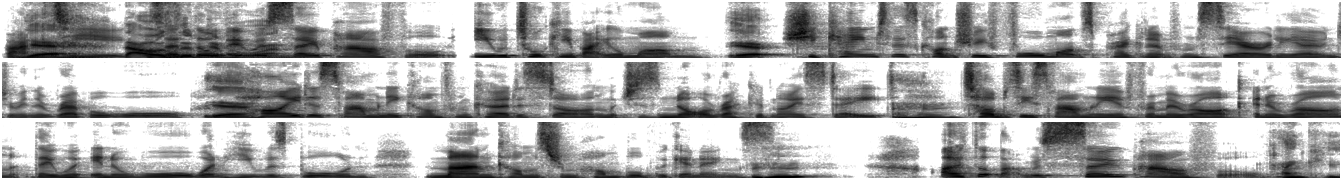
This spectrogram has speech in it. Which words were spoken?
back Yeah, to you. that was I thought it was one. so powerful. You were talking about your mum. Yeah. She came to this country four months pregnant from Sierra Leone during the rebel war. Yeah. Hyder's family come from Kurdistan, which is not a recognized state. Uh-huh. Tubbsy's family are from Iraq and Iran. They were in a war when he was born. Man comes from humble beginnings. Mm-hmm. I thought that was so powerful Thank you.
